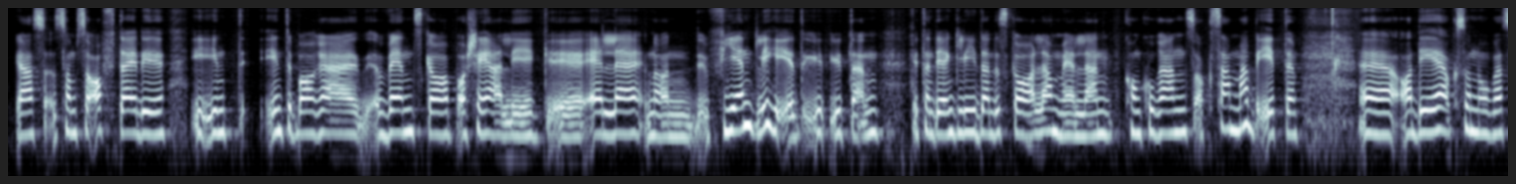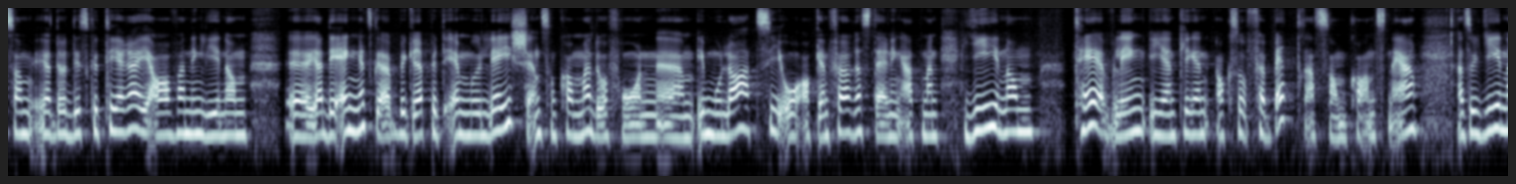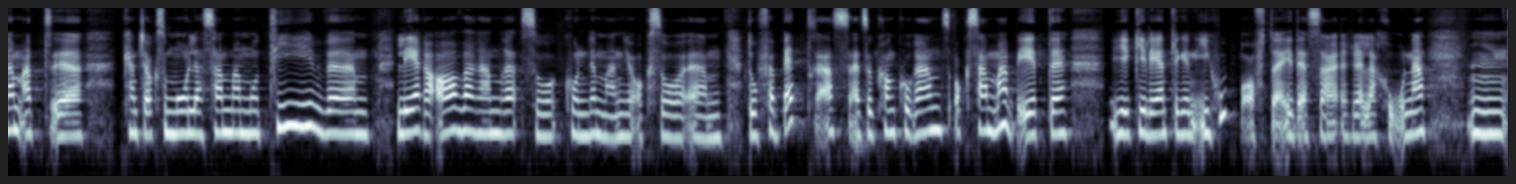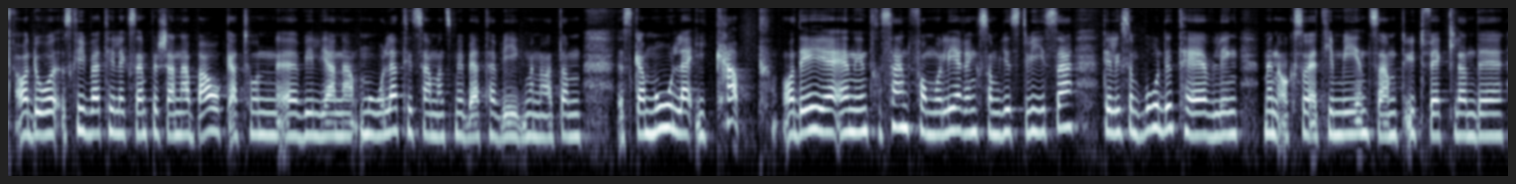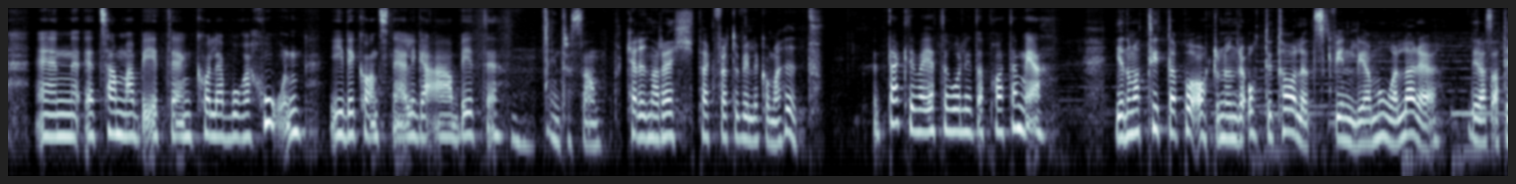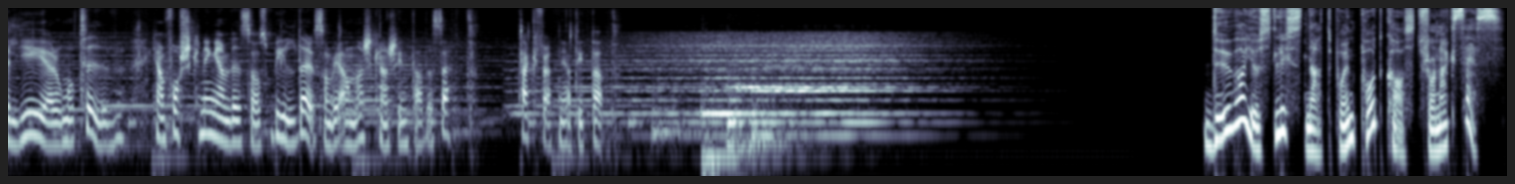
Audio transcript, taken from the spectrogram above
ja, som så ofta är det inte, inte bara vänskap och kärlek eh, eller någon fientlighet utan, utan det är en glidande skala mellan konkurrens och samarbete. Eh, och det är också något som jag då diskuterar i avhandling genom eh, ja, det engelska begreppet emulation som kommer då från emulatio och en föreställning att man genom tävling egentligen också förbättras som konstnär. Alltså genom att eh, kanske också måla samma motiv, ehm, lära av varandra så kunde man ju också ehm, då förbättras. Alltså konkurrens och samarbete gick egentligen ihop ofta i dessa relationer. Mm, och då skriver till exempel Jeanna Bauk att hon eh, vill gärna måla tillsammans med Berta Wigman och att de ska måla i kapp. Och det är en intressant formulering som just visar det är liksom både tävling men också ett gemensamt utvecklande, en, ett samarbete, en kollaboration i det konstnärliga arbetet. Mm, intressant. Karina Rech, tack för att du ville komma hit. Tack, det var jätteroligt att prata med Genom att titta på 1880-talets kvinnliga målare, deras ateljéer och motiv kan forskningen visa oss bilder som vi annars kanske inte hade sett. Tack för att ni har tittat. Du har just lyssnat på en podcast från Access.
